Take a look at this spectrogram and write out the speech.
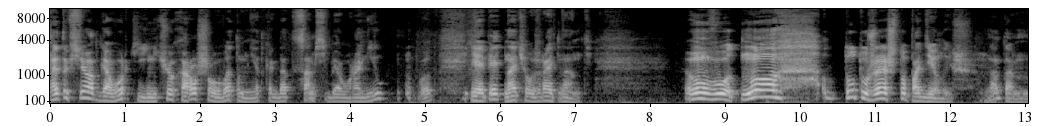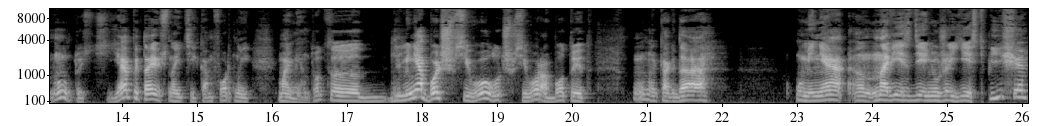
это все отговорки, и ничего хорошего в этом нет, когда ты сам себя уронил, вот, и опять начал жрать на ночь. Вот, но тут уже что поделаешь. Да, там, ну, то есть я пытаюсь найти комфортный момент. Вот э, для меня больше всего, лучше всего работает, когда у меня э, на весь день уже есть пища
